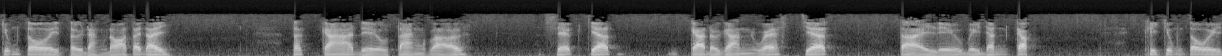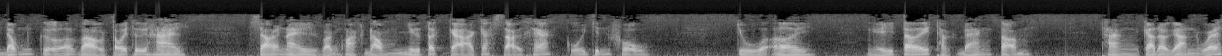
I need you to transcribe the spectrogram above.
Chúng tôi từ đằng đó tới đây. Tất cả đều tan vỡ. Sếp chết, Cadogan West chết, tài liệu bị đánh cắp, khi chúng tôi đóng cửa vào tối thứ hai, sở này vẫn hoạt động như tất cả các sở khác của chính phủ. Chúa ơi, nghĩ tới thật đáng tởm. Thằng Cadogan West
